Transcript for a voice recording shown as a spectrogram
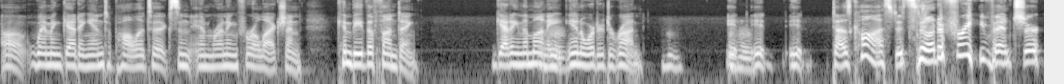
uh, women getting into politics and, and, running for election can be the funding, getting the money mm-hmm. in order to run. Mm-hmm. it, mm-hmm. it, it does cost. It's not a free venture.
